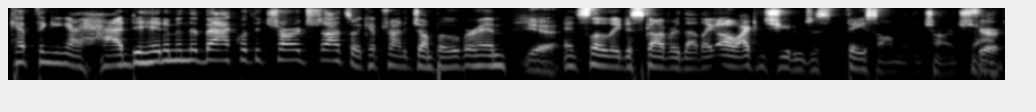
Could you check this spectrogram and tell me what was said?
kept thinking I had to hit him in the back with a charge shot, so I kept trying to jump over him. Yeah. And slowly discovered that like, oh, I can shoot him just face on with a charge shot Sure.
